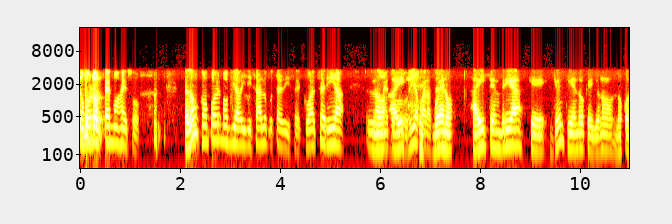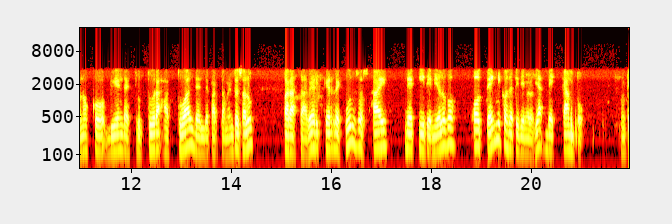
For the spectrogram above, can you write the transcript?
¿Cómo rompemos eso? ¿Perdón? ¿Cómo podemos viabilizar lo que usted dice? ¿Cuál sería la metodología para hacerlo? Bueno, ahí tendría que, yo entiendo que yo no, no conozco bien la estructura actual del Departamento de Salud para saber qué recursos hay de epidemiólogos o técnicos de epidemiología de campo. ¿Ok?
